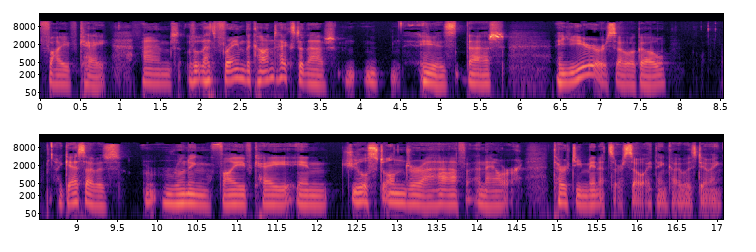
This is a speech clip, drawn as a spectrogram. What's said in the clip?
5k and let's frame the context of that is that a year or so ago i guess i was running 5k in just under a half an hour 30 minutes or so i think i was doing.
